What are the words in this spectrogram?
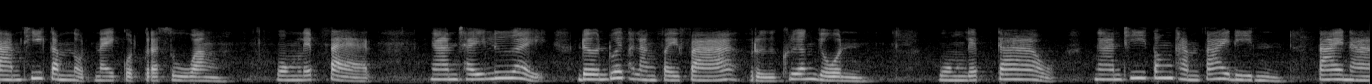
ตามที่กำหนดในกฎกระทรวง วงเล็บ 8 งานใช้เลื่อย เดินด้วยพลังไฟฟ้าหรือเครื่องยนต์ วงเล็บ 9 งานที่ต้องทำใต้ดิน ใต้น้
